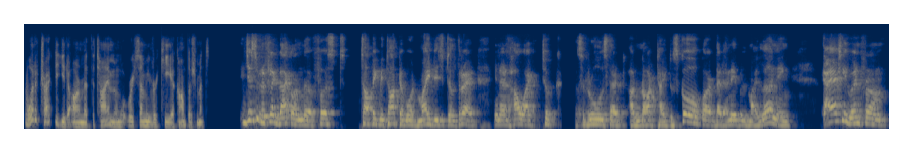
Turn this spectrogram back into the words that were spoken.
What attracted you to ARM at the time, and what were some of your key accomplishments? just to reflect back on the first topic we talked about, my digital thread, you know, and how I took roles that are not tied to scope or that enable my learning. I actually went from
